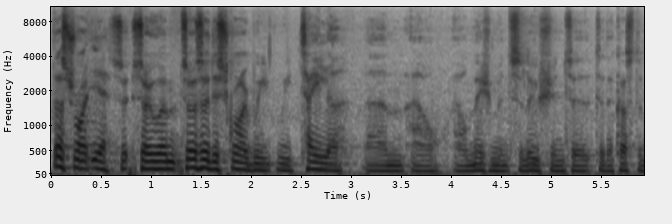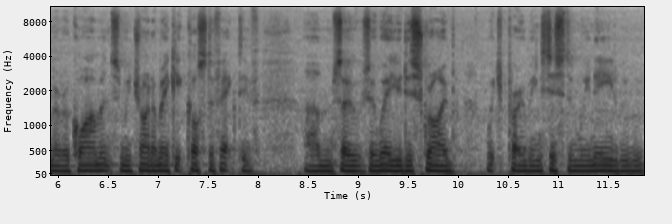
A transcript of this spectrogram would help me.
That's right, yeah. So, so, um, so as I described, we, we tailor um, our, our measurement solution to, to the customer requirements and we try to make it cost effective. Um, so, so where you describe which probing system we need. We would,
